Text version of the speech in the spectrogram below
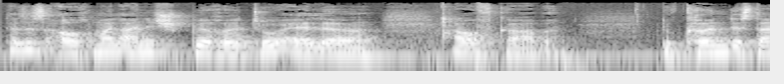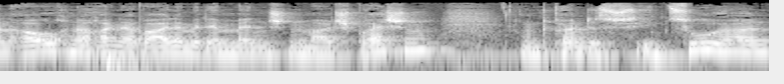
Das ist auch mal eine spirituelle Aufgabe. Du könntest dann auch nach einer Weile mit dem Menschen mal sprechen und könntest ihm zuhören,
